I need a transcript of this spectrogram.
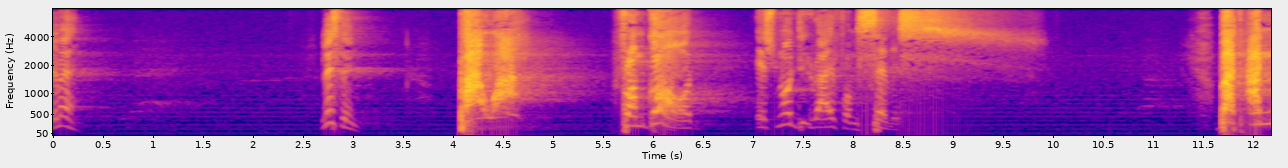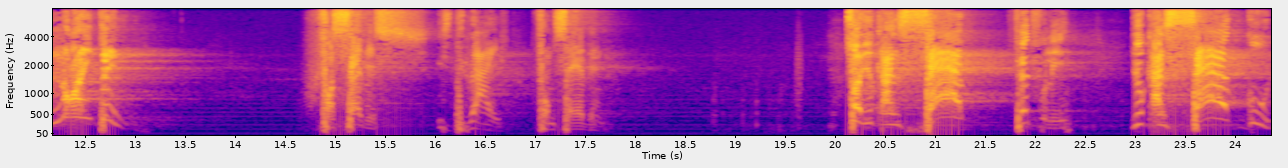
Amen. Listen, power from God is not derived from service, but anointing for service is derived from serving. So you can serve faithfully, you can serve good,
